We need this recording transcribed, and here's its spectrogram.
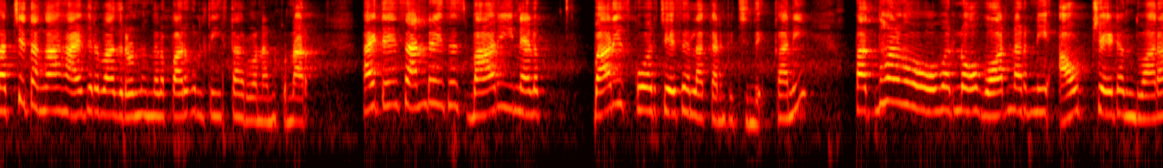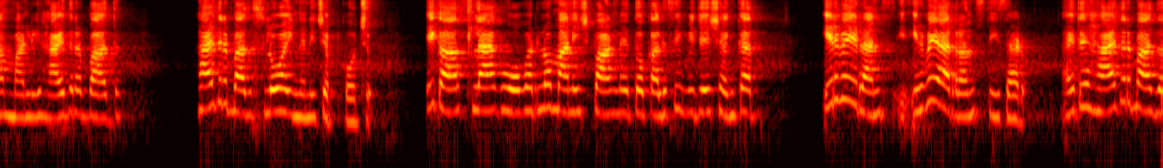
ఖచ్చితంగా హైదరాబాద్ రెండు వందల పరుగులు తీస్తారు అని అనుకున్నారు. అయితే సన్ రైజర్స్ భారీ నెల భారీ స్కోర్ చేసేలా కనిపించింది. కానీ పద్నాలుగవ ఓవర్లో వార్నర్ని అవుట్ చేయడం ద్వారా మళ్ళీ హైదరాబాద్ హైదరాబాద్ స్లో అయిందని చెప్పుకోవచ్చు. ఇక స్లాగ్ ఓవర్లో మనీష్ పాండేతో కలిసి విజయ్ శంకర్ ఇరవై రన్స్ ఇరవై ఆరు రన్స్ తీశాడు. అయితే హైదరాబాద్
